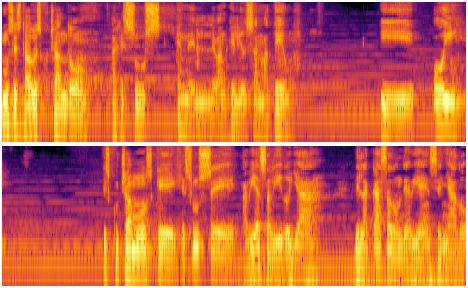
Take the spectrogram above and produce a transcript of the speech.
hemos estado escuchando a Jesús en el Evangelio de San Mateo y hoy escuchamos que Jesús había salido ya de la casa donde había enseñado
